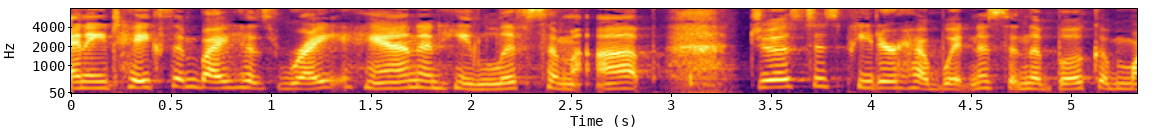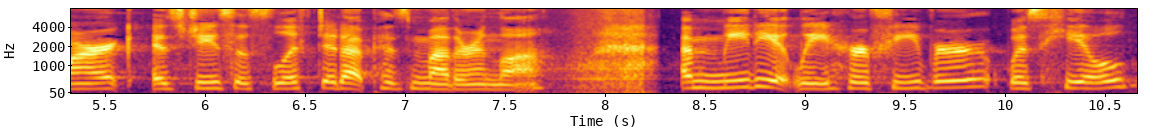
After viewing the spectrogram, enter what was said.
and he takes him by his right hand and he lifts him up, just as Peter had witnessed in the book of Mark as Jesus lifted up his mother in law. Immediately, her fever was healed,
